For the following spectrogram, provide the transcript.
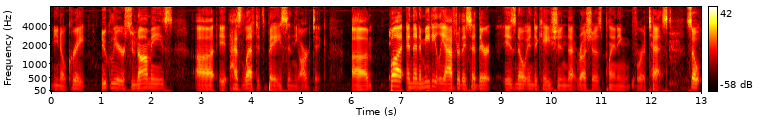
you know, create nuclear tsunamis. Uh, it has left its base in the Arctic. Um, but and then immediately after they said there is no indication that Russia is planning for a test. So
